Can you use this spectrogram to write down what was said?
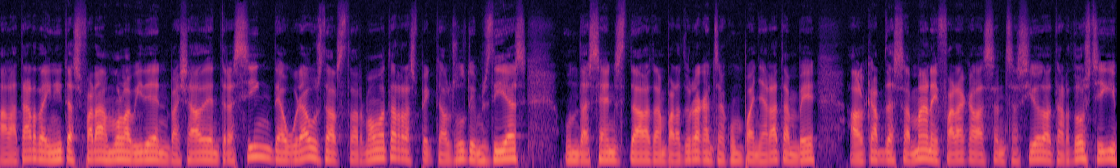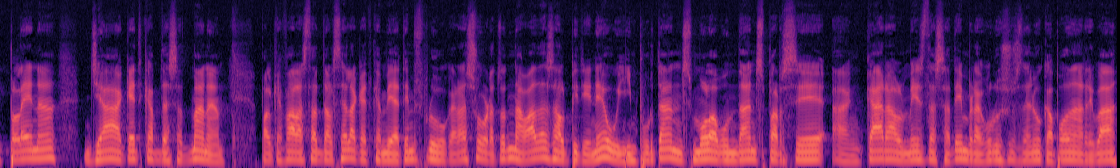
a la tarda i nit es farà molt evident, baixada d'entre 5 i 10 graus dels termòmetres respecte als últims dies, un descens de la temperatura que ens acompanyarà també al cap de setmana i farà que la sensació de tardor sigui plena ja aquest cap de setmana. Pel que fa a l'estat del cel, aquest canvi de temps provocarà sobretot nevades al Pirineu, importants, molt abundants per ser encara al mes de setembre, gruixos de neu que poden arribar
